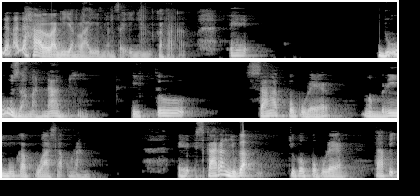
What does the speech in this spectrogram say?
Dan ada hal lagi yang lain yang saya ingin katakan. Eh, dulu zaman Nabi itu sangat populer memberi buka puasa orang. Eh, sekarang juga cukup populer, tapi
